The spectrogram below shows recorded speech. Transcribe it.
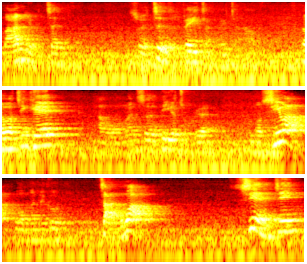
满有真理。所以这个是非常非常好的。那么今天。是第一个主任，那么希望我们能够展望现今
